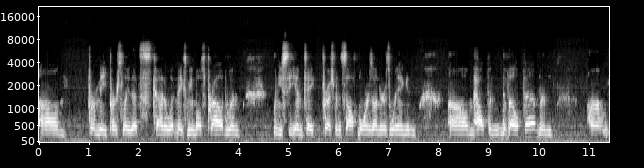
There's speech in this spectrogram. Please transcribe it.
Um, for me personally, that's kind of what makes me most proud when when you see him take freshmen and sophomores under his wing and um, help and develop them. And um,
